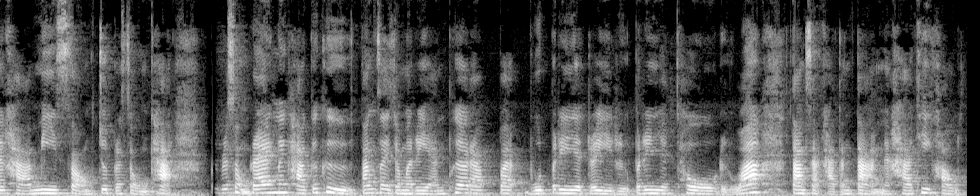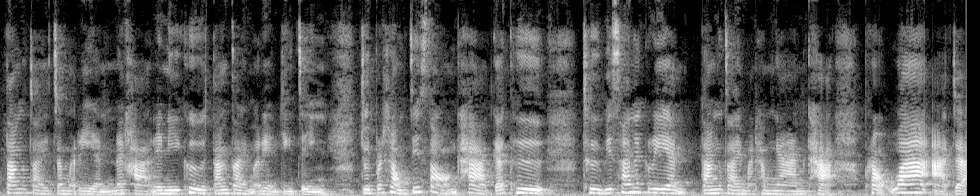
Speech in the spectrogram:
นะคะมี 2 จุดประสงค์ค่ะ ประสงค์แรกนะคะก็คือตั้งใจจะมาเรียนเพื่อรับวุฒิปริญญาตรี หรือปริญญาโท หรือว่าตามสาขาต่างๆนะคะ ที่เขาตั้งใจจะมาเรียนนะคะ ในนี้คือตั้งใจมาเรียนจริง ๆ จุดประสงค์ที่ 2 ค่ะก็คือ ถือวีซ่านักเรียนตั้งใจมาทำงานค่ะ เพราะว่าอาจจะ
